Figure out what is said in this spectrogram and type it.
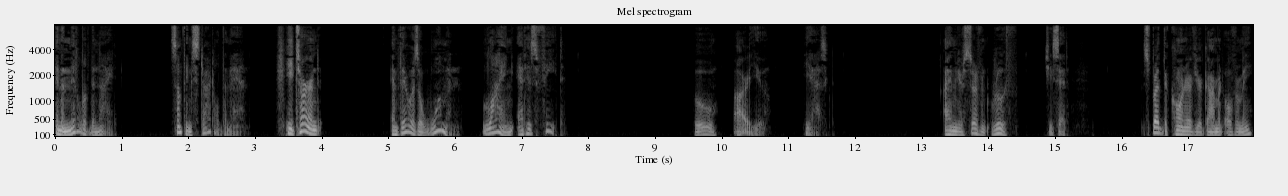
In the middle of the night something startled the man. He turned and there was a woman lying at his feet. Who are you? he asked. I am your servant ruth she said. Spread the corner of your garment over me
